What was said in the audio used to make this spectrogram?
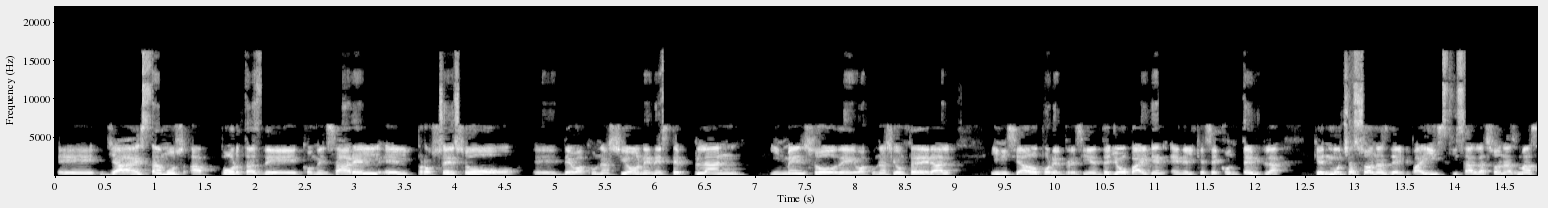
eh, ya estamos a puertas de comenzar el, proceso eh, de vacunación en este plan inmenso de vacunación federal iniciado por el presidente Joe Biden en el que se contempla que en muchas zonas del país, quizás las zonas más,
